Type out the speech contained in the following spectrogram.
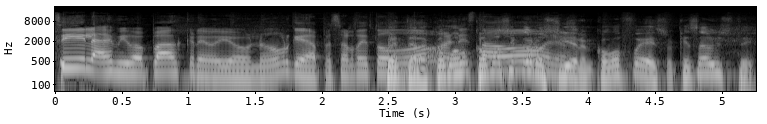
Sí, la de mis papás, creo yo, ¿no? Porque a pesar de todo. Cuéntala, ¿cómo, han cómo se conocieron? ¿Cómo fue eso? ¿Qué sabe usted?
